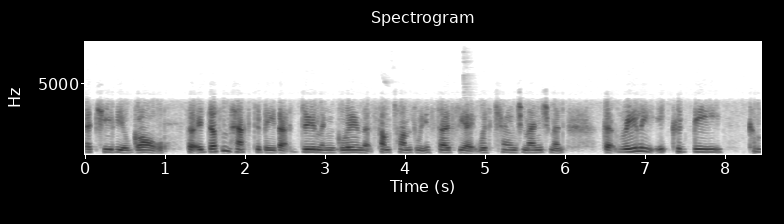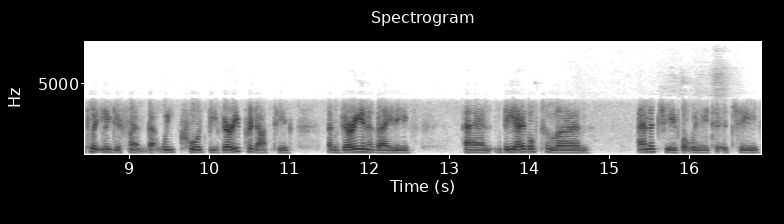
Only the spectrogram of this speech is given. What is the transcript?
achieve your goal. So it doesn't have to be that doom and gloom that sometimes we associate with change management. That really it could be completely different, that we could be very productive and very innovative and be able to learn and achieve what we need to achieve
